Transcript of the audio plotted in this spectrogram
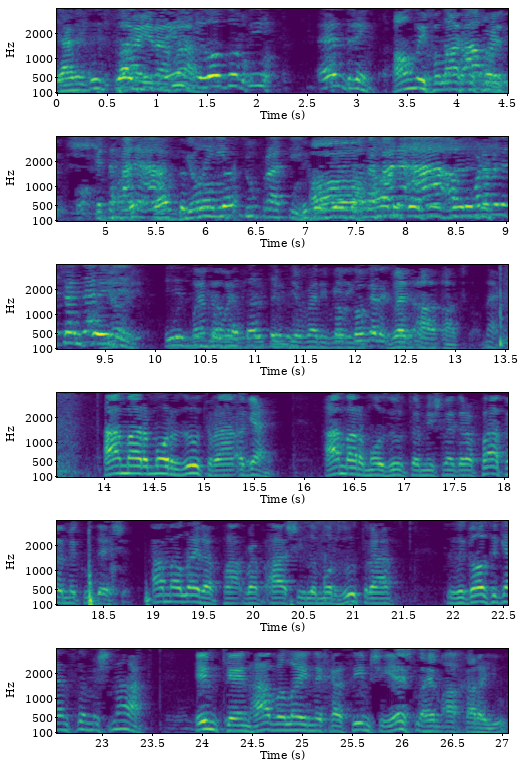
Yani this like Right, real Rama. philosophy and drink. Only Problem. philosophers. It's a That's You only problem. need two pratim. Because Oh. there's The another of whatever the distinct transaction is. He is Wait, because wait, wait, that's you- the- You're ready reading. don't get Read, excited. uh, let's. Next. Amar Mar Zutra, again. Amar Mar Zutra Mishmed Rav Papa Mekudeshet. Amar Le Rapa- Rav Ashi Le Mar Zutra. Says it goes against the Mishnah. Im ken havalei nechasim sheyesh lahem acharayut.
